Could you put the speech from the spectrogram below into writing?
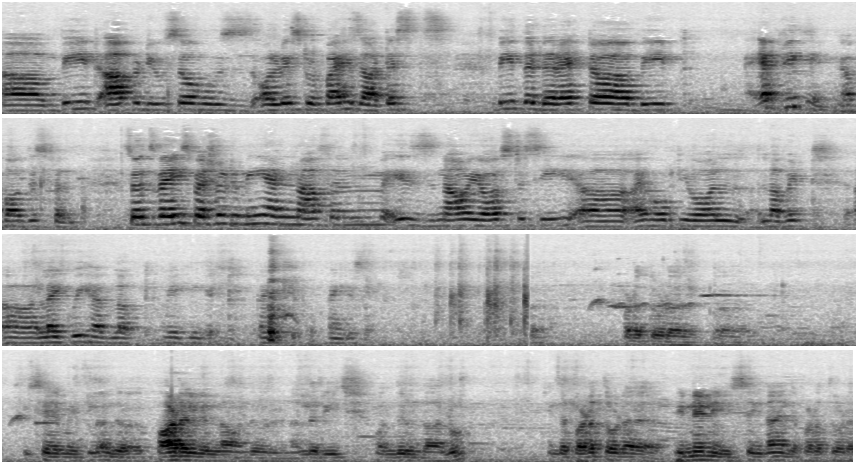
uh, be it our producer who's always stood by his artists, be it the director, be it everything about this film. So it's very special to me, and our film is now yours to see. Uh, I hope you all love it uh, like we have loved making it. Thank you. Thank you so much. படத்தோட uh, இசையமைப்பில் அந்த பாடல்கள்லாம் வந்து ஒரு நல்ல ரீச் வந்திருந்தாலும் இந்த படத்தோட பின்னணி இசை தான் இந்த படத்தோட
